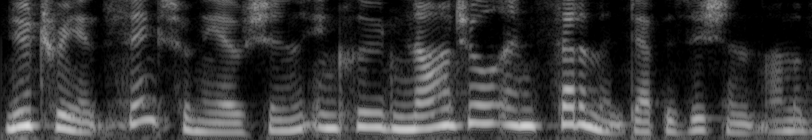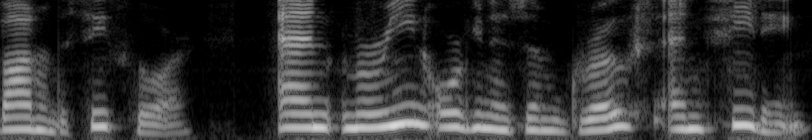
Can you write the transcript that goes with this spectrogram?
Nutrient sinks from the ocean include nodule and sediment deposition on the bottom of the seafloor, and marine organism growth and feeding.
